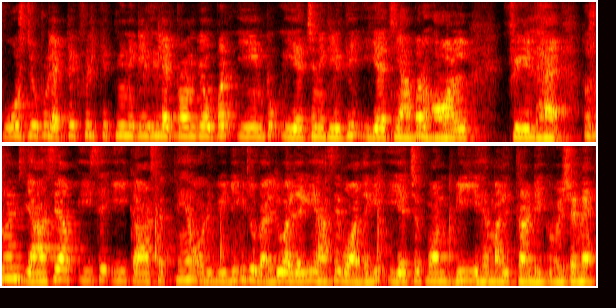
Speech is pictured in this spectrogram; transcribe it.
force due to electric field कितनी निकली थी इलेक्ट्रॉन के ऊपर? ई इंटू ई एच निकली थी। ई e एच यहाँ पर हॉल फ़ील्ड है। तो स्टूडेंट्स यहाँ से आप ई e से ई e काट सकते हैं और वीडी की जो वैल्यू आ जाएगी, यहाँ से वो आ जाएगी ई एच अपॉन बी ये हमारी थर्ड इक्वेशन है।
